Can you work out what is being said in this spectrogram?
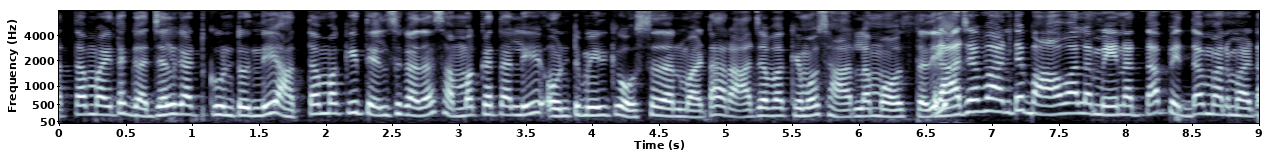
అత్తమ్మ అయితే గజ్జలు కట్టుకుంటుంది. అత్తమ్మకి తెలుసు కదా సమ్మక్క తల్లి ఒంటి మీదకి వస్తుంది అనమాట రాజవ్వకేమో సార్లమ్మ వస్తుంది. రాజవ్వ అంటే బావాల మేనత్త పెద్దమ్మ అనమాట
